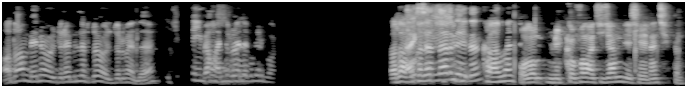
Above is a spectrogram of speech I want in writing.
Adam beni öldürebilirdi, öldürmedi. İkisi Ve hani imposter böyle- olabilir bu arada. Adam Berk, o kadar sen neredeydin? Kaan'dan Oğlum mikrofon açacağım diye şeyden çıktım.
